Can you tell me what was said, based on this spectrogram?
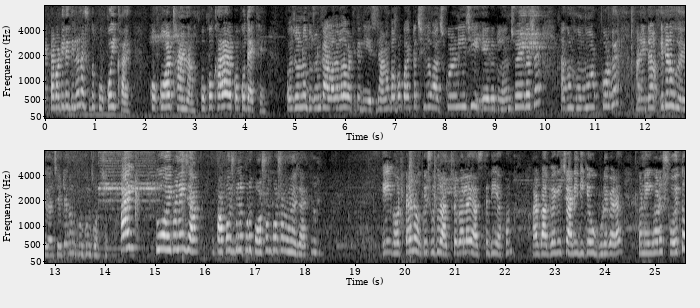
একটা বাটিতে দিলে না, শুধু কোকোই খায়। কোকো আর খায় না, কোকো খায় আর কোকো দেখে। ওই জন্য দুজনকে আলাদা আলাদা বাটিতে দিয়েছি। জামা কাপড় কয়েকটা ছিল, ভাজ করে নিয়েছি, এর লাঞ্চ হয়ে গেছে। এখন হোমওয়ার্ক করবে। আর এটা, এটারও হয়ে গেছে, এটা এখন ঘুরঘুর করছে। আই তুই ওইখানেই যা, পাপোশগুলো পুরো পশম পশম হয়ে যায়। এই ঘরটায় না ওকে শুধু রাত্রেবেলায় আসতে দিই এখন, আর বাদ বাকি চারিদিকে ও ঘুরে বেড়ায়। কারণ এই ঘরে শোয় তো,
